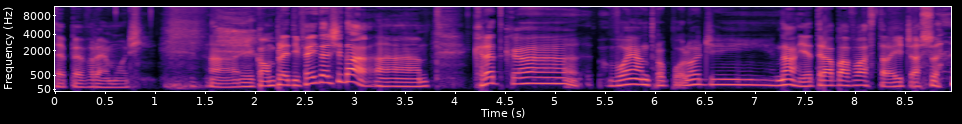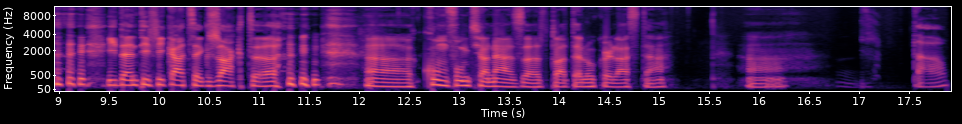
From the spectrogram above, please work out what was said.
de pe vremuri. Uh, e complet diferită și da, uh, cred că voi antropologii, da, e treaba voastră aici să identificați exact uh, uh, cum funcționează toate lucrurile astea. Uh, da,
